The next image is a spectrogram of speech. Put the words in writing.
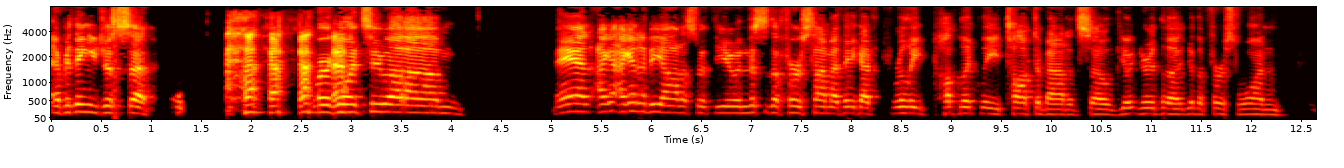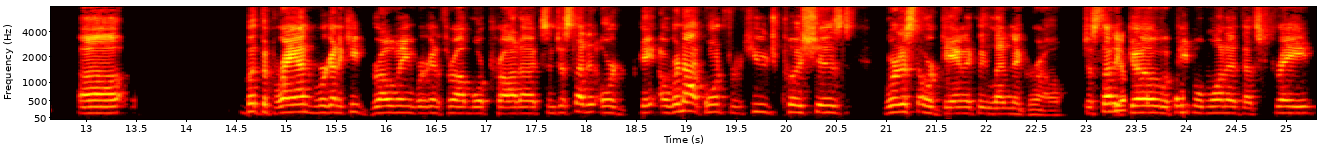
Everything you just said. We're going to, um, man, I, I got to be honest with you, and this is the first time I think I've really publicly talked about it. So you're, you're the you're the first one. Uh, but the brand we're going to keep growing we're going to throw out more products and just let it or we're not going for huge pushes we're just organically letting it grow just let yep. it go if people want it that's great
